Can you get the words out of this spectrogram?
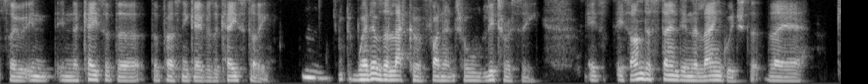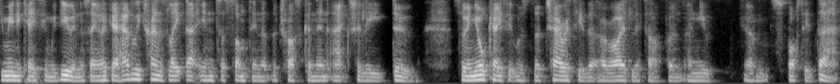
so in in the case of the the person you gave as a case study mm. where there was a lack of financial literacy it's it's understanding the language that they're communicating with you and saying okay how do we translate that into something that the trust can then actually do so in your case it was the charity that her eyes lit up and, and you um, spotted that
